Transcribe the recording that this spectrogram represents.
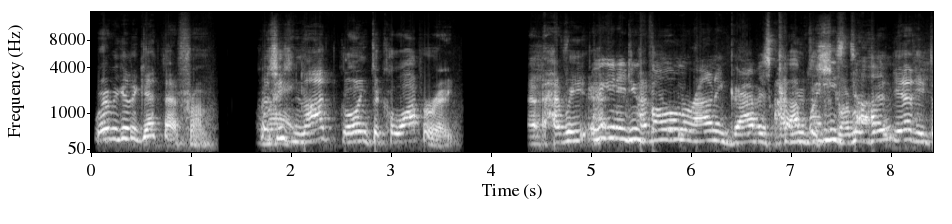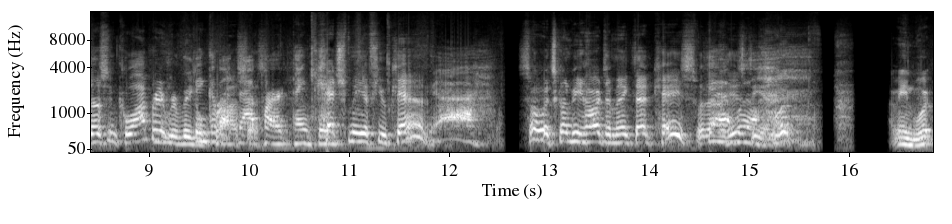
Where are we going to get that from? Because he's not going to cooperate. Uh, have we? Are we going to do have follow you, him around and grab his Have cup you when he's discovered done? it yet? He doesn't cooperate with legal Think about process. that part. Thank you. Catch me if you can. Ah, So it's going to be hard to make that case without Yeah, his. DNA. I mean, what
